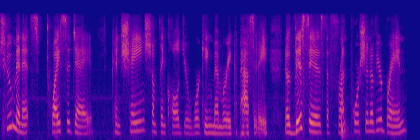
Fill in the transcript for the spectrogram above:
two minutes twice a day can change something called your working memory capacity. Now, this is the front portion of your brain.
